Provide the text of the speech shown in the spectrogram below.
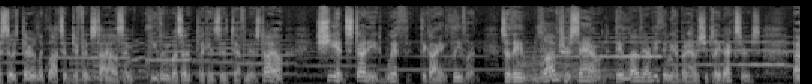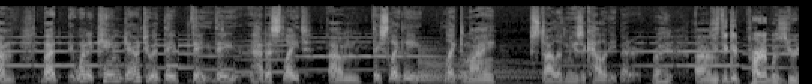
so there are like lots of different styles, and Cleveland was a like it's a definite style. she had studied with the guy in Cleveland. So they loved her sound. They loved everything about how she played excerpts. Um, but when it came down to it, they they, they had a slight um, they slightly liked my style of musicality better. Right. Um, you think it part of was your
